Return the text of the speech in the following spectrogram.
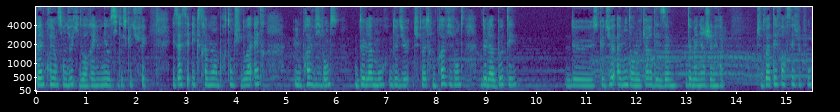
belle croyance en Dieu qui doit rayonner aussi de ce que tu fais. Et ça, c'est extrêmement important. Tu dois être une preuve vivante de l'amour de Dieu. Tu dois être une preuve vivante de la beauté de ce que Dieu a mis dans le cœur des hommes de manière générale. Tu dois t'efforcer du coup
